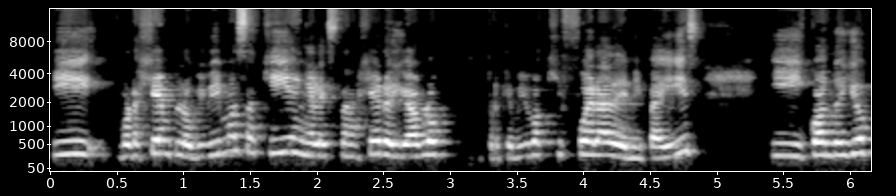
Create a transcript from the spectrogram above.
Y, por ejemplo, vivimos aquí en el extranjero, yo hablo porque vivo aquí fuera de mi país, y cuando yo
